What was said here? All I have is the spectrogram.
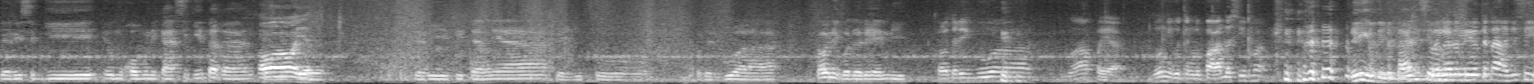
dari segi ilmu komunikasi kita kan. Oh, gitu. iya. Dari detailnya kayak gitu. Kalau dari gua, tahu nih kalau dari Hendy. Kalau dari gua, gua apa ya? Gua ngikutin lupa ada sih, Pak. Dia ngikutin aja sih Gua orangnya. ngikutin aja sih.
